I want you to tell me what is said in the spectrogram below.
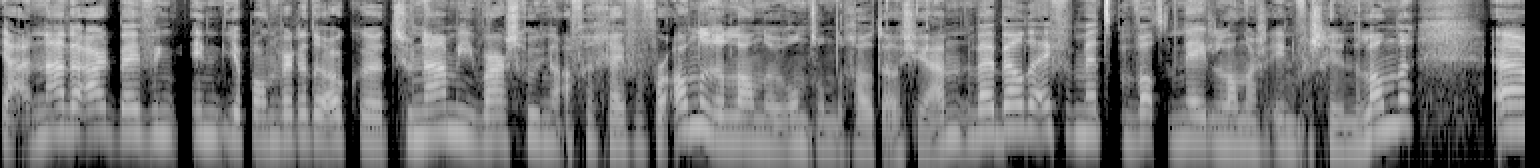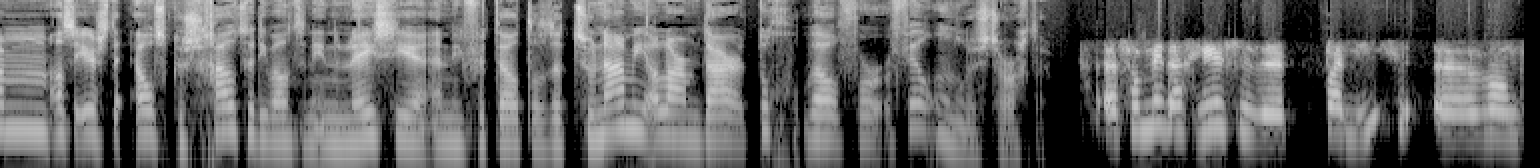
Ja, na de aardbeving in Japan werden er ook eh, tsunami-waarschuwingen afgegeven voor andere landen rondom de Grote Oceaan. Wij belden even met wat Nederlanders in verschillende landen. Ehm, als eerste Elske Schouten, die woont in Indonesië en die vertelt dat het tsunami-alarm daar toch wel voor veel onrust zorgde. Eh, vanmiddag heerste de paniek, eh, want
